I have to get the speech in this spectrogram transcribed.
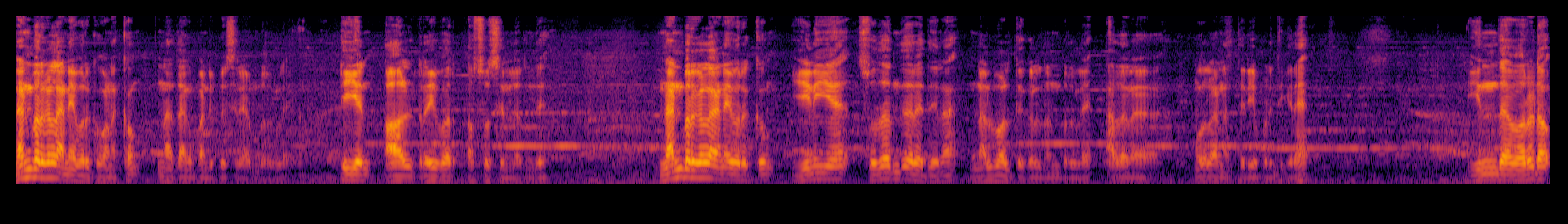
நண்பர்கள் அனைவருக்கும் வணக்கம். நான் தங்கப்பாண்டி பேசுகிறேன் நண்பர்களே. டிஎன் ஆல் டிரைவர் அசோசியேஷன்லேருந்து. நண்பர்கள் அனைவருக்கும் இனிய சுதந்திர தின நல்வாழ்த்துக்கள் நண்பர்களே. அதை நான் முதல்ல நான் தெரியப்படுத்திக்கிறேன். இந்த வருடம்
